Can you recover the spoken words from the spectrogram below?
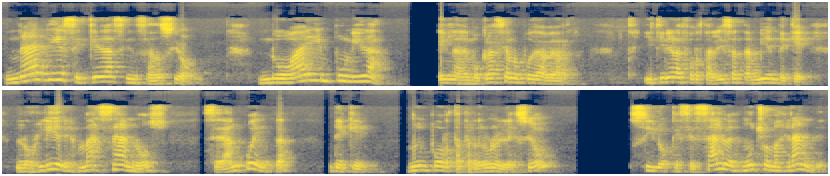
Nadie se queda sin sanción. No hay impunidad. En la democracia no puede haber. y tiene la fortaleza también de que los líderes más sanos se dan cuenta de que no importa perder una elección si lo que se salva es mucho más grande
